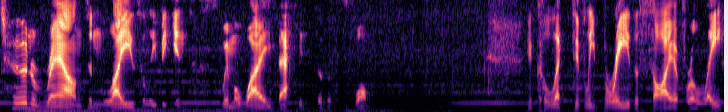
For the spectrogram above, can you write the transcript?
turn around and lazily begin to swim away back into the swamp. You collectively breathe a sigh of relief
